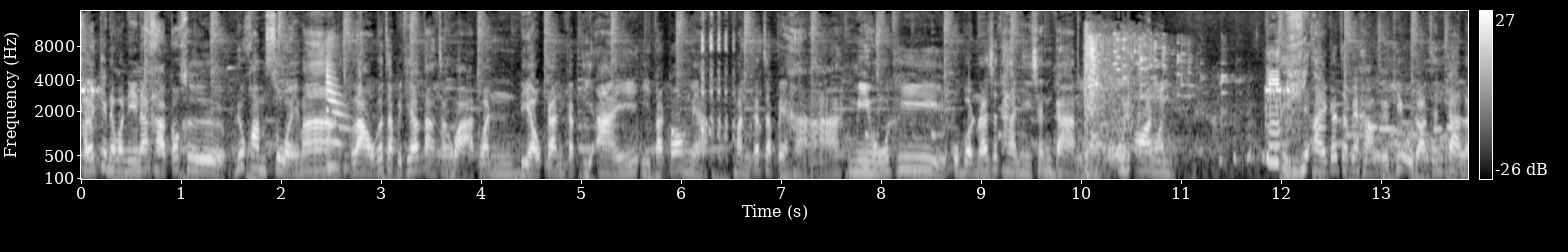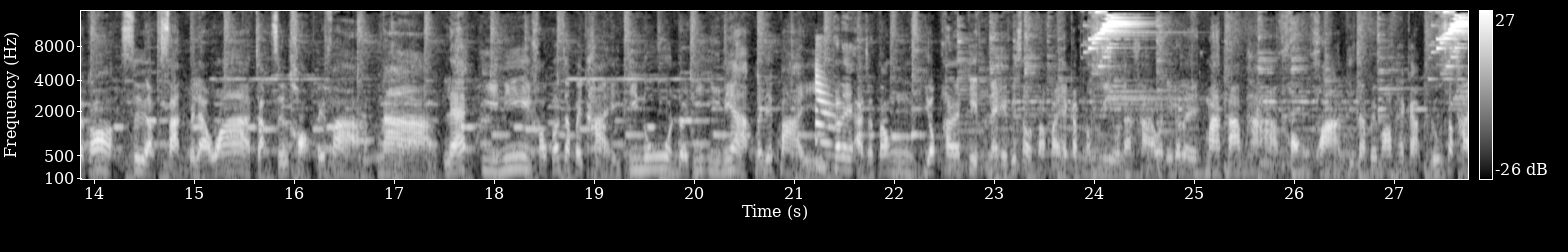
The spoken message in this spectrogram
ภารกิจในวันนี้นะคะก็คือด้วยความสวยมาก เราก็จะไปเที่ยวต่างจังหวัดวันเดียวกันกับอีไออีตากล้องเนี่ยมันก็จะไปหามิวที่อุบลราชธานีเช่นกันอุดร อีไอก็จะไปหาซื้อที่อุดรเช่นกัน แล้วก็เสือกลั่นไปแล้วว่าจะซื้อของไปฝากนาง และอีนี่เขาก็จะไปถ่ายที่นู่น โดยที่อีเนี่ยไม่ได้ไป ก็เลยอาจจะต้องยกภารกิจใน episode ต่อไปให้กับน้องมิวนะคะ วันนี้ก็เลยมาตามหาของขวัญที่จะไปมอบให้กับลูกสะใภ้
